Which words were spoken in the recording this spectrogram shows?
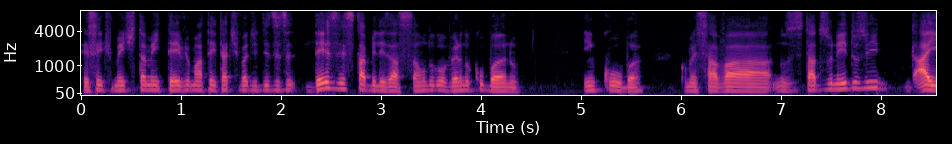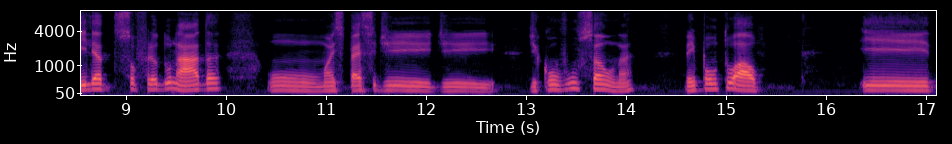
recentemente também teve uma tentativa de desestabilização do governo cubano em Cuba. Começava nos Estados Unidos e a ilha sofreu do nada um, uma espécie de, de, de convulsão, né? Bem pontual. E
